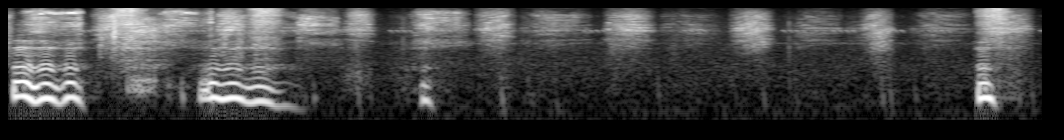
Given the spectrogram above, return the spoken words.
Mm-hmm.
